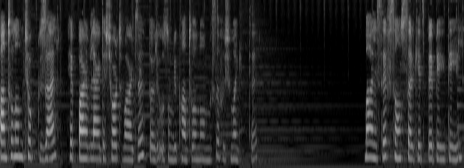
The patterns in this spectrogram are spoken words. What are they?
Pantolon çok güzel. Hep Barbie'lerde şort vardı. Böyle uzun bir pantolon olması hoşuma gitti. Maalesef sonsuz hareket bebeği değil.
